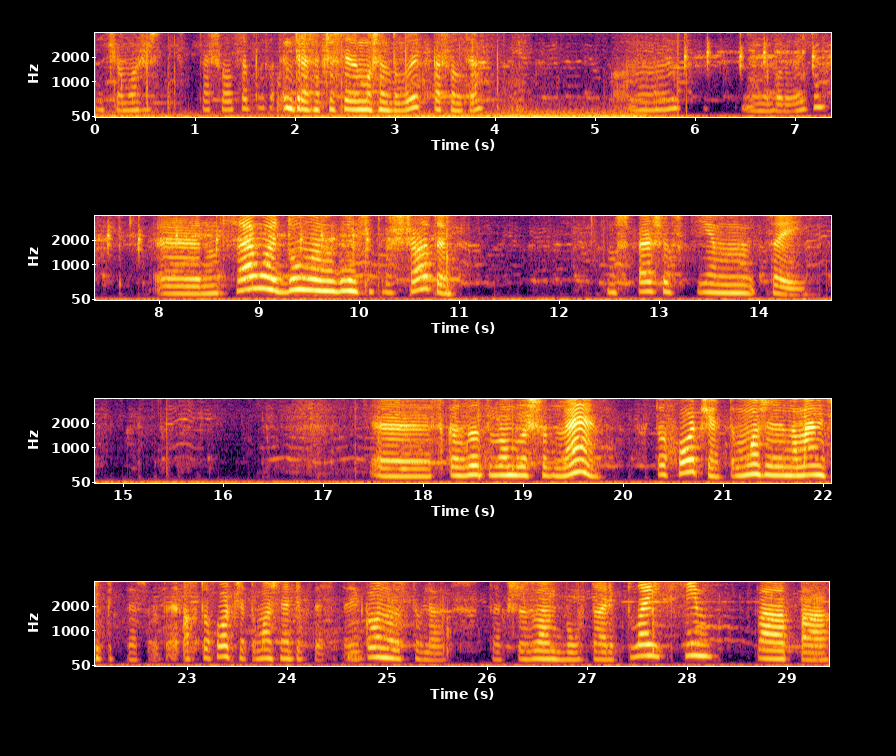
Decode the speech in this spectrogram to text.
Нічого, може першого лиця. Інтересно, чи це можна добути першого лиця? Ну, Я не буду видно. Е, ну це ми думаю, ми будемо все прощати. Ну, спершу хотім цей. Е, сказати вам лише одне. Хто хоче, то може на мене всі підписувати. А хто хоче, то може не підписувати. Якого не заставляю. Так що з вами був Тарік Плей. Всім па-па.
